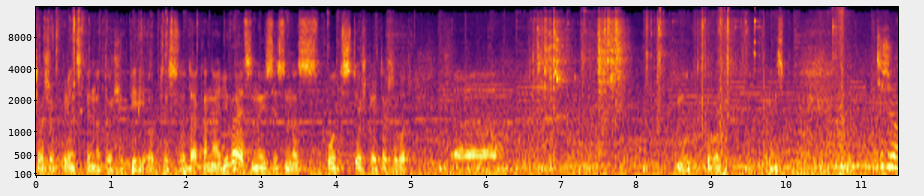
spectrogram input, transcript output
Тоже, в принципе, на тот же период. То есть вот так она одевается. Ну, естественно, с под стежкой тоже вот э, вот такого, в принципе. Тяжело.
